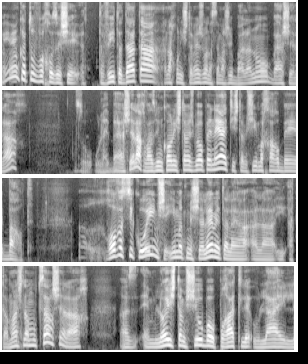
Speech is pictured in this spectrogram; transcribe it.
אם כתוב בחוזה שתביאי את הדאטה, אנחנו נשתמש בה, נעשה מה שבא לנו, בעיה שלך, זו אולי בעיה שלך, ואז במקום להשתמש ב-OpenAI, תשתמשי מחר בבארט. רוב הסיכויים שאם את משלמת על ההתאמה של המוצר שלך, אז הם לא ישתמשו בו פרט לאולי ל-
